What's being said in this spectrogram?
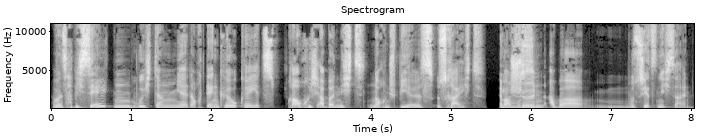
Aber das habe ich selten, wo ich dann mir auch denke, okay, jetzt brauche ich aber nicht noch ein Spiel. Es, es reicht. Ja, War schön, aber muss jetzt nicht sein.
